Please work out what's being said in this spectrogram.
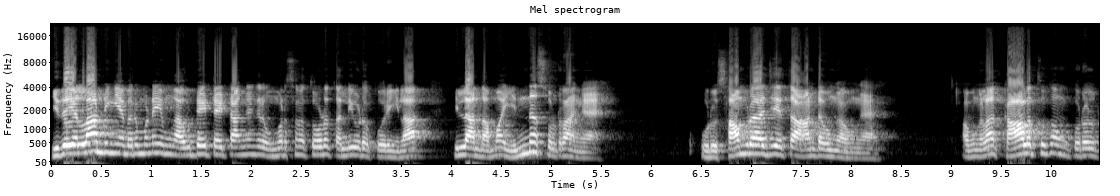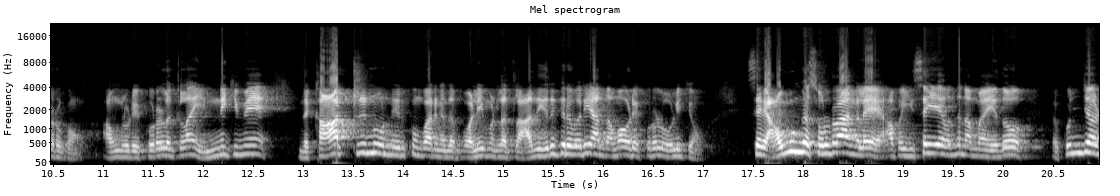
இதையெல்லாம் நீங்கள் வெறுமனே இவங்க அவுடேட் ஆயிட்டாங்கங்கிற விமர்சனத்தோட தள்ளி விட போறீங்களா? இல்லை அந்த அம்மா என்ன சொல்கிறாங்க ஒரு சாம்ராஜ்யத்தை ஆண்டவங்க அவங்க. அவங்கெல்லாம் காலத்துக்கும் அவங்க குரல் இருக்கும். அவங்களுடைய குரலுக்கெல்லாம் என்றைக்குமே இந்த காற்றுன்னு ஒன்று இருக்கும் பாருங்க இந்த வளிமண்டலத்தில். அது இருக்கிற வரையும் அந்த அம்மாவுடைய குரல் ஒழிக்கும் சரி அவங்க சொல்கிறாங்களே அப்போ இசையை வந்து நம்ம ஏதோ கொஞ்சம்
